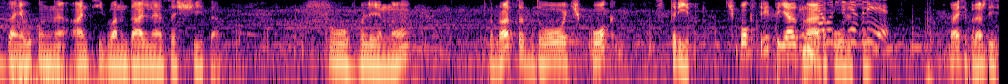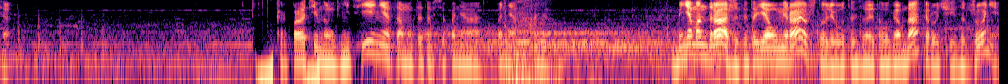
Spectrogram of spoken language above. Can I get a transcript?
Здание выполнено антивандальная защита. Фух, блин, ну. Добраться до Чпок Стрит. Чпок Стрит я знаю такую улицу. Дайте, подождите. Корпоративное угнетение, там вот это все понятно, понятно, понятно. Меня мандражит. Это я умираю, что ли, вот из-за этого говна, короче, из-за Джонни?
